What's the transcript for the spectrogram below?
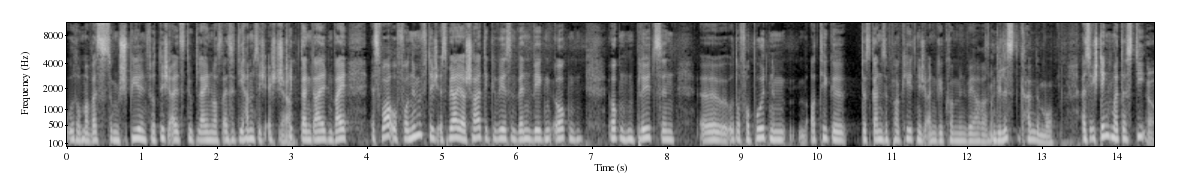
oder mal was zum Spielen für dich, als du klein warst. Also die haben sich echt Ja. strikt dann gehalten, weil es war auch vernünftig. Es wäre ja schade gewesen, wenn wegen irgendein, irgendein Blödsinn äh, oder verbotenem Artikel das ganze Paket nicht angekommen wäre. Und die Listen kannte man. Also ich denke mal, dass die Ja.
